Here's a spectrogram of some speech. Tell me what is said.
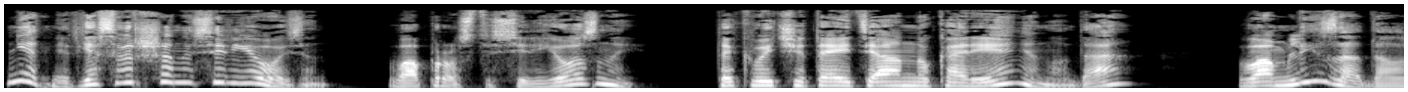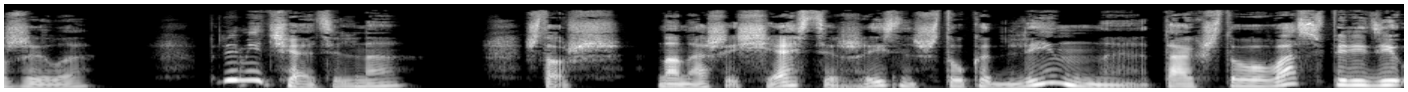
Нет-нет, я совершенно серьезен. Вопрос-то серьезный. Так вы читаете Анну Каренину, да? Вам Лиза одолжила? Примечательно. Что ж, на наше счастье жизнь штука длинная, так что у вас впереди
